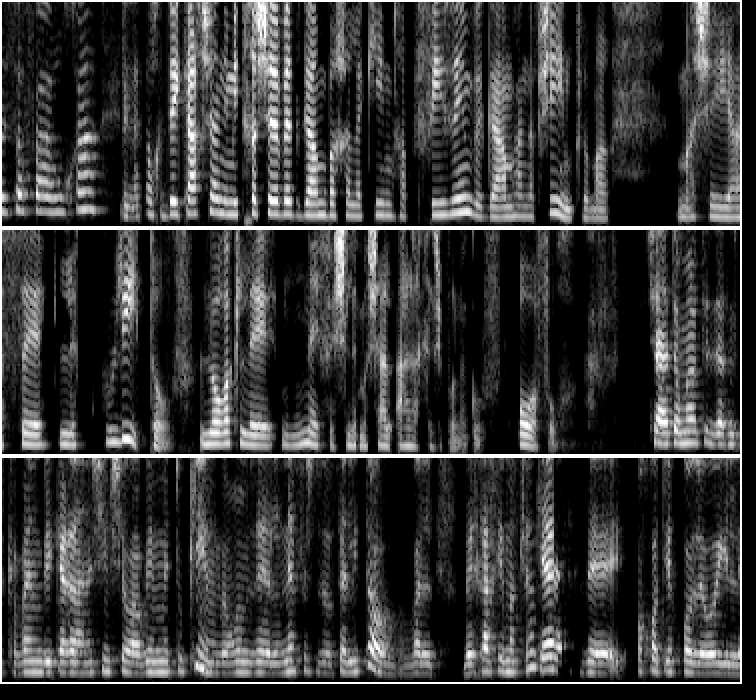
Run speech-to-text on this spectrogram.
בסוף הארוחה. תוך כדי כך שאני מתחשבת גם בחלקים הפיזיים וגם הנפשיים, כלומר, מה שיעשה תפעולי טוב, לא רק לנפש למשל על חשבון הגוף, או הפוך. כשאת אומרת את זה את מתכוונת בעיקר לאנשים שאוהבים מתוקים ואומרים זה לנפש זה עושה לי טוב, אבל בהכרח עם כן. הסכרת כן. זה פחות יכול להועיל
